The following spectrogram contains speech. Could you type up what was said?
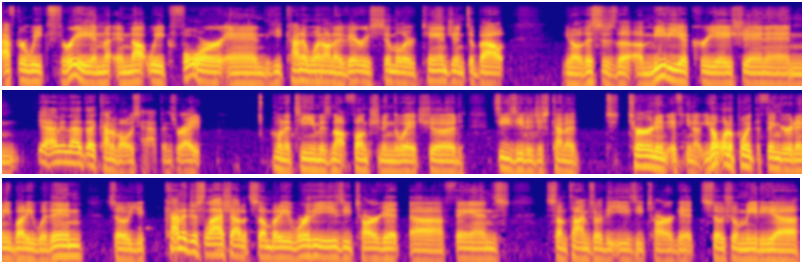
after week three and, and not week four, and he kind of went on a very similar tangent about, you know, this is the a media creation, and yeah, I mean that that kind of always happens, right? when a team is not functioning the way it should. It's easy to just kind of turn and if you know you don't want to point the finger at anybody within, so you kind of just lash out at somebody. We're the easy target. Uh, fans sometimes are the easy target. Social media,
